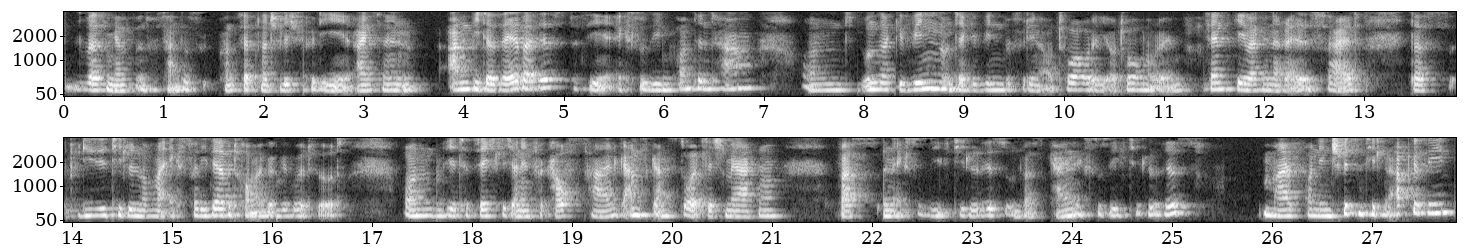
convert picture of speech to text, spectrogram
Was ein ganz interessantes Konzept natürlich für die einzelnen Anbieter selber ist, dass sie exklusiven Content haben. Und unser Gewinn und der Gewinn für den Autor oder die Autorin oder den Lizenzgeber generell ist halt, dass für diese Titel nochmal extra die Werbetrommel gerührt wird. Und wir tatsächlich an den Verkaufszahlen ganz, ganz deutlich merken, was ein Exklusivtitel ist und was kein Exklusivtitel ist. Mal von den Spitzentiteln abgesehen.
